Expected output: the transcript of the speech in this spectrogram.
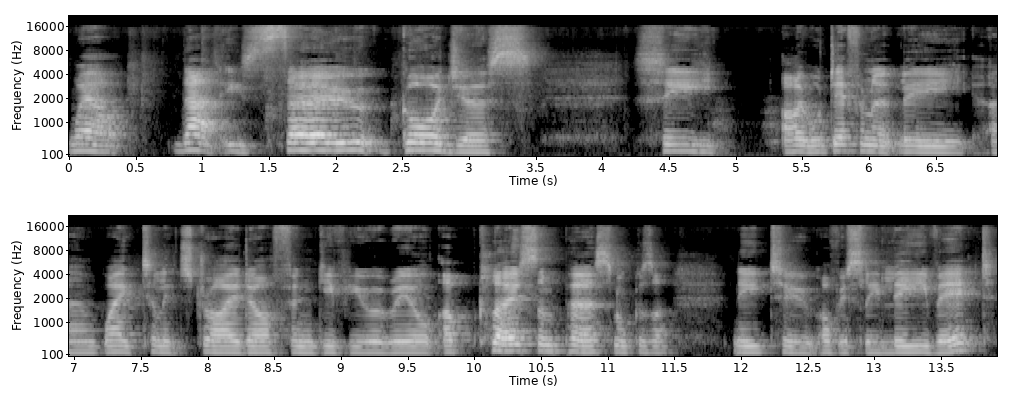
Well, that is so gorgeous. See, I will definitely um, wait till it's dried off and give you a real up close and personal because I need to obviously leave it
